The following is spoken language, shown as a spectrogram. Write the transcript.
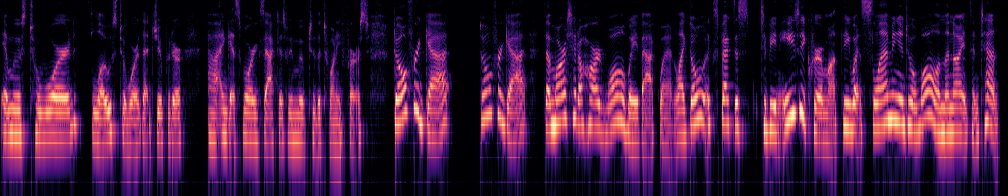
it moves toward, flows toward that Jupiter, uh, and gets more exact as we move to the 21st. Don't forget don't forget that Mars hit a hard wall way back when. Like, don't expect this to be an easy career month. He went slamming into a wall on the 9th and 10th,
